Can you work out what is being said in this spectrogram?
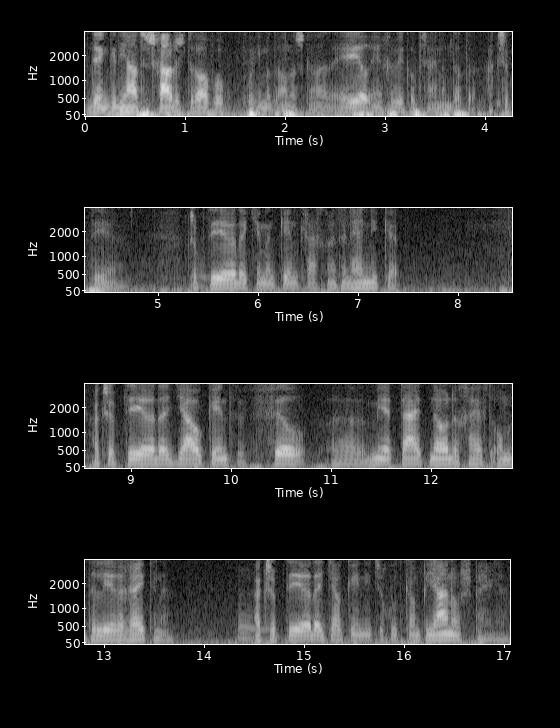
denken, die haalt zijn schouders erover op. Voor iemand anders kan het heel ingewikkeld zijn om dat te accepteren. Accepteren dat je een kind krijgt met een handicap. Accepteren dat jouw kind veel uh, meer tijd nodig heeft om te leren rekenen. Mhm. Accepteren dat jouw kind niet zo goed kan piano spelen.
